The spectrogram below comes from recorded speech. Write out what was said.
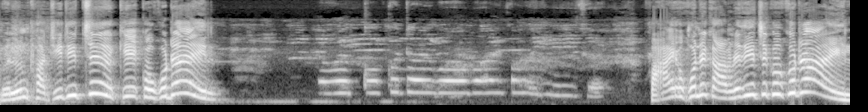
বেলুন ফাটিয়ে দিচ্ছে? কে কোকোডাইল পায়ে ওখানে কামড়ে দিয়েছে ক্রোকোডাইল।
